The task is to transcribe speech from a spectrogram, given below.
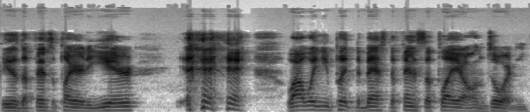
He's a defensive player of the year. Why wouldn't you put the best defensive player on Jordan?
